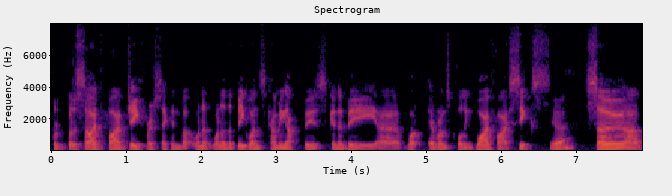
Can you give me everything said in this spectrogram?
put, put aside 5G for a second, but one of, one of the big ones coming up is going to be uh, what everyone's calling Wi-Fi 6. Yeah. So uh,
